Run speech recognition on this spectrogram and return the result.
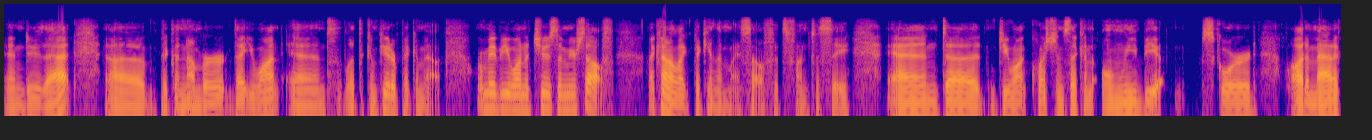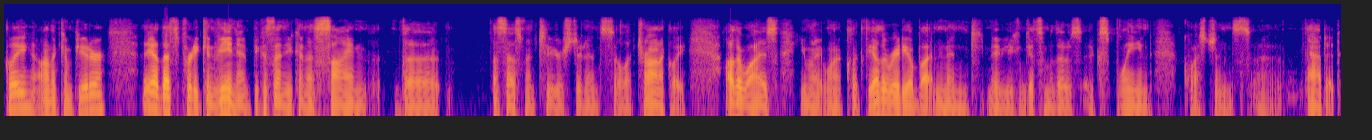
and do that. Uh, pick the number that you want and let the computer pick them out. Or maybe you want to choose them yourself. I kind of like picking them myself. It's fun to see. And uh, do you want questions that can only be scored automatically on the computer, yeah, that's pretty convenient because then you can assign the assessment to your students electronically. Otherwise, you might want to click the other radio button and maybe you can get some of those explain questions uh, added.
